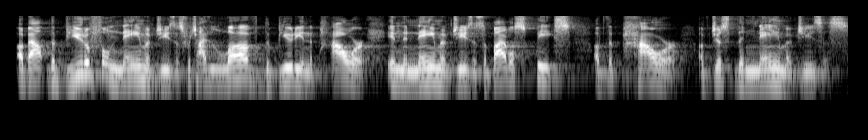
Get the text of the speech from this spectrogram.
about the beautiful name of Jesus, which I love the beauty and the power in the name of Jesus. The Bible speaks of the power of just the name of Jesus.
